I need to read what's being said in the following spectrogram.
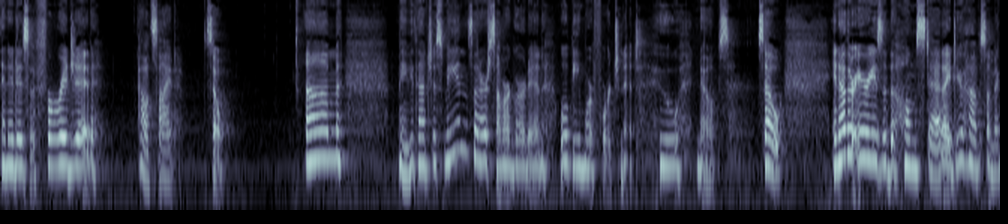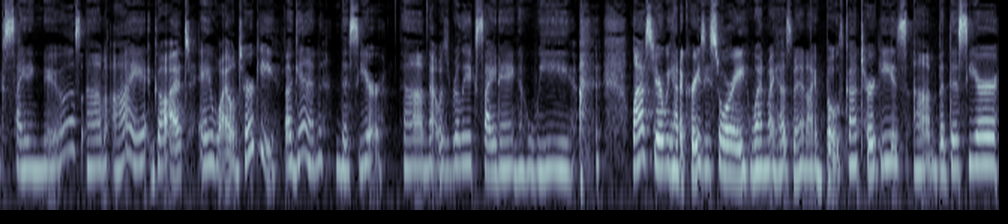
and it is frigid outside. So, um, maybe that just means that our summer garden will be more fortunate. Who knows? So, in other areas of the homestead, I do have some exciting news. Um, I got a wild turkey again this year. Um, that was really exciting. We last year we had a crazy story when my husband and I both got turkeys, um, but this year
